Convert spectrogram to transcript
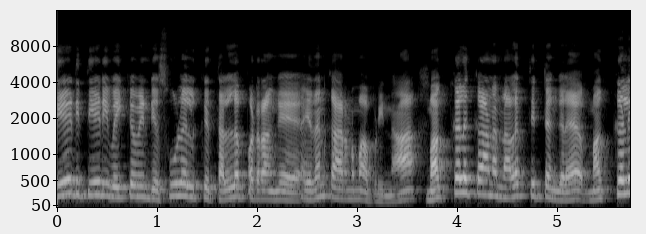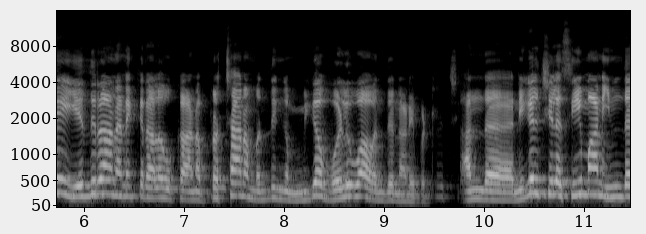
தேடி தேடி வைக்க வேண்டிய சூழலுக்கு தள்ளப்படுறாங்க. எதன் காரணமா அப்படின்னா மக்களுக்கான நலத்திட்டங்களை மக்களே எதிராக நினைக்கிற அளவுக்கான பிரச்சாரம் வந்து இங்க மிக வலுவா வந்து நடைபெற்றுச்சு. அந்த நிகழ்ச்சியில சீமான் இந்த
